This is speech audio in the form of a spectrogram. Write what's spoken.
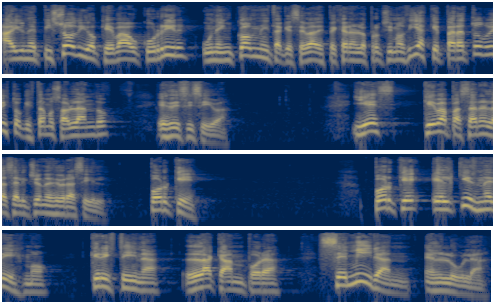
hay un episodio que va a ocurrir, una incógnita que se va a despejar en los próximos días, que para todo esto que estamos hablando es decisiva. Y es qué va a pasar en las elecciones de Brasil. ¿Por qué? Porque el kirchnerismo, Cristina, la Cámpora, se miran en Lula.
